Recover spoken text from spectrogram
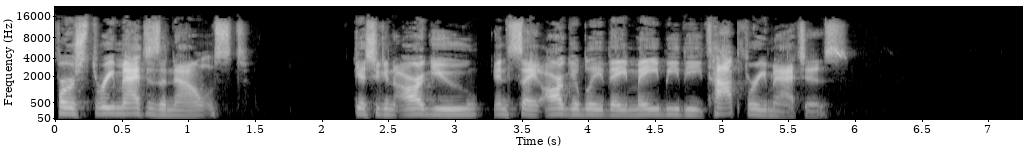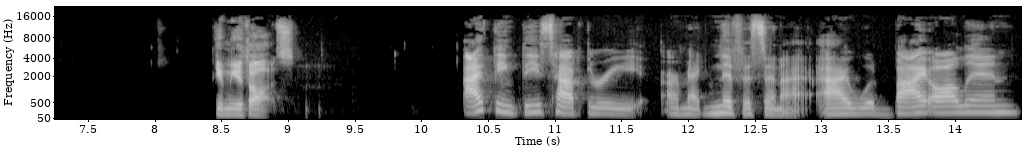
First three matches announced. Guess you can argue and say arguably they may be the top three matches. Give me your thoughts. I think these top three are magnificent. I, I would buy all in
